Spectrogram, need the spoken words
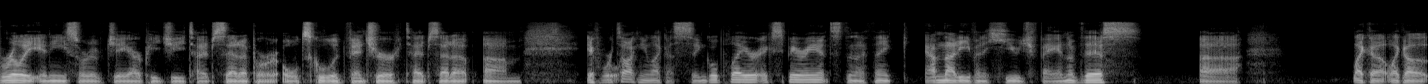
really, any sort of JRPG type setup or old school adventure type setup. Um, if we're talking like a single player experience, then I think I'm not even a huge fan of this. Uh, like a like a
